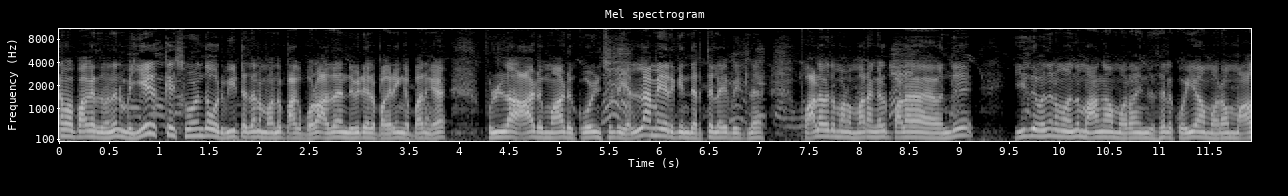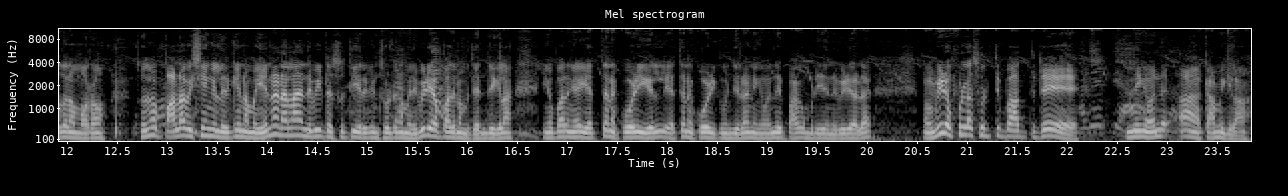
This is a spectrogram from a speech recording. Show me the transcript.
நம்ம பார்க்குறது வந்து நம்ம இயற்கை சூழ்ந்த ஒரு வீட்டை தான் நம்ம வந்து பார்க்க போகிறோம் அதான் இந்த வீடியோவில் பார்க்குறீங்க பாருங்கள் ஃபுல்லாக ஆடு மாடு கோழின்னு சொல்லிட்டு எல்லாமே இருக்குது இந்த இடத்துல வீட்டில் பல விதமான மரங்கள் பல வந்து இது வந்து நம்ம வந்து மாங்காய் மரம் இந்த சைடில் கொய்யா மரம் மாதுளை மரம். ஸோ இந்த பல விஷயங்கள் இருக்குது நம்ம என்னென்னலாம் இந்த வீட்டை சுற்றி இருக்குன்னு சொல்லிட்டு நம்ம இந்த வீடியோ பார்த்து நம்ம தெரிஞ்சுக்கலாம். இங்கே பாருங்கள் எத்தனை கோழிகள் எத்தனை கோழி குஞ்சுலாம் நீங்கள் வந்து பார்க்க முடியுது இந்த வீடியோவில் நம்ம வீடியோ ஃபுல்லாக சுற்றி பார்த்துட்டு நீங்கள் வந்து ஆ காமிக்கலாம்.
